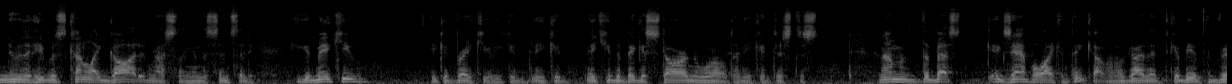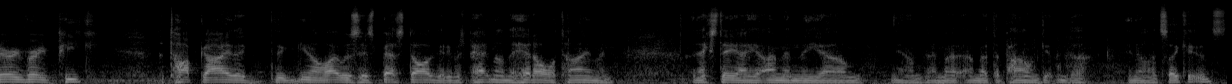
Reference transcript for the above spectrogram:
knew that he was kind of like God in wrestling in the sense that he could make you, he could break you, he could, he could make you the biggest star in the world, and he could just, just and I'm the best example I can think of of a guy that could be at the very, very peak, the top guy. That the, you know, I was his best dog that he was patting on the head all the time. And the next day, I, am in the, um, you know, I'm, I'm at the pound getting the, you know, it's like it's,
